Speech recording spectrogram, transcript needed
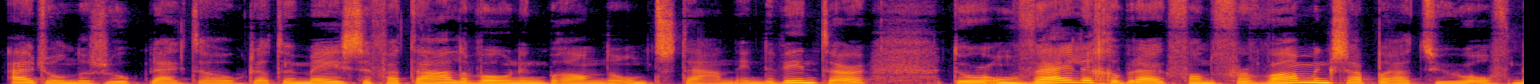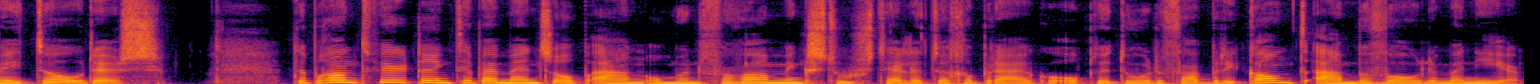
Uit onderzoek blijkt ook dat de meeste fatale woningbranden ontstaan in de winter door onveilig gebruik van verwarmingsapparatuur of methodes. De brandweer dringt er bij mensen op aan om hun verwarmingstoestellen te gebruiken op de door de fabrikant aanbevolen manier.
